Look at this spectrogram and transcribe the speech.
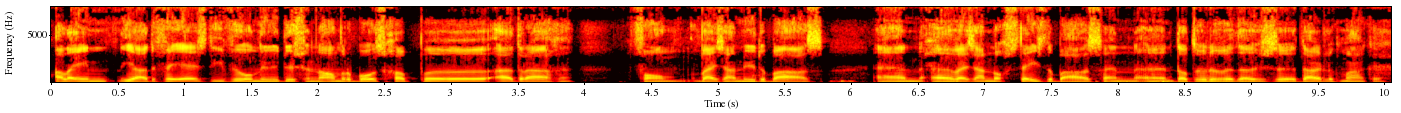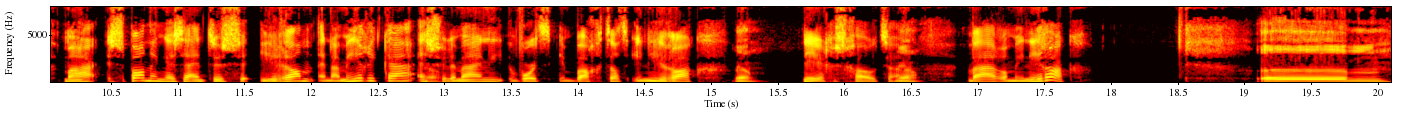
alleen, ja, de VS die wil nu dus een andere boodschap uitdragen van wij zijn nu de baas en uh, wij zijn nog steeds de baas en uh, dat willen we dus uh, duidelijk maken. Maar spanningen zijn tussen Iran en Amerika en ja. Soleimani wordt in Bagdad in Irak ja. neergeschoten. Waarom in Irak? Um,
